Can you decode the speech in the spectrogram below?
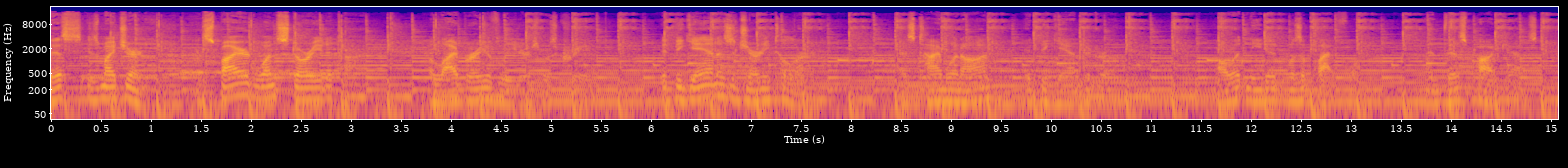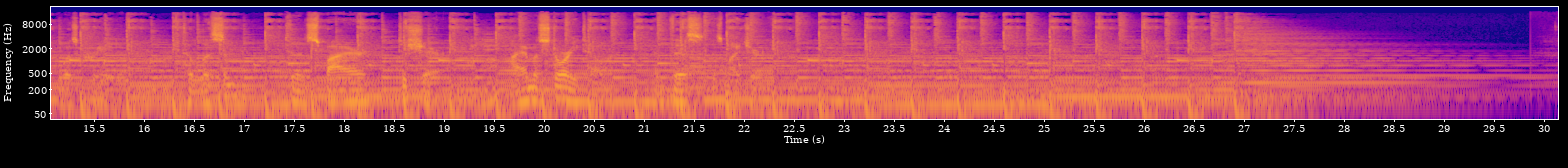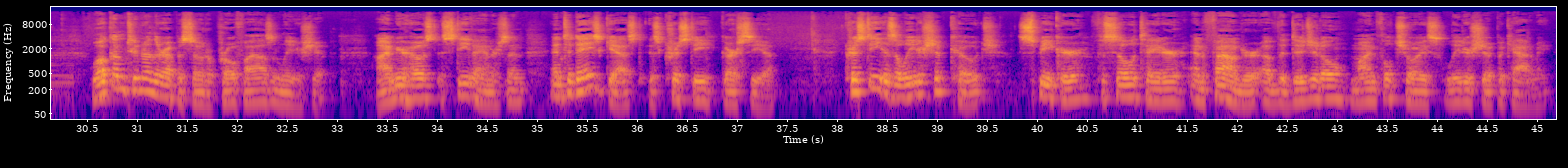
This is my journey, inspired one story at a time. A library of leaders was created. It began as a journey to learn. As time went on, it began to grow. All it needed was a platform, and this podcast was created to listen, to inspire, to share. I am a storyteller, and this is my journey. To another episode of Profiles in Leadership. I'm your host, Steve Anderson, and today's guest is Christie Garcia. Christie is a leadership coach, speaker, facilitator, and founder of the digital Mindful Choice Leadership Academy.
